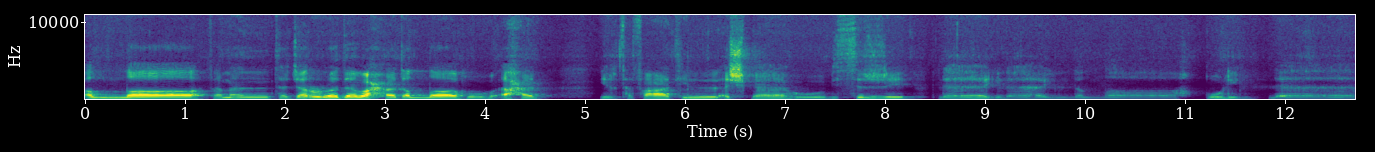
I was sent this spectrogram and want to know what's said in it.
الله فمن تجرد وحد الله أحد. ارتفعت الأشباه بالسر. لا إله إلا الله. قل الله.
